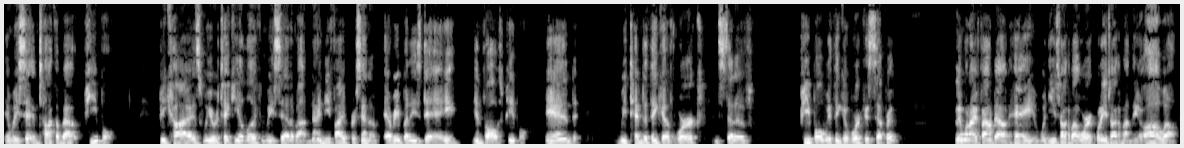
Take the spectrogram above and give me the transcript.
and we sit and talk about people because we were taking a look and we said about 95% of everybody's day involves people. And we tend to think of work instead of people, we think of work as separate. Then when I found out, hey, when you talk about work, what are you talking about? And they go, oh, well,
